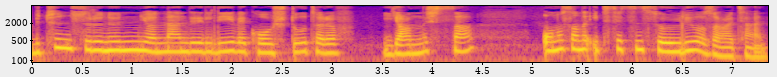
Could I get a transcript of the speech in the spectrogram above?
bütün sürünün yönlendirildiği ve koştuğu taraf yanlışsa onu sana iç sesin söylüyor zaten.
